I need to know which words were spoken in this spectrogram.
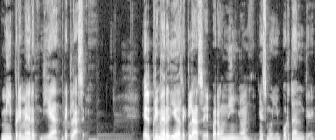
，mi primer día de clase。El primer día de clase para un niño es muy importante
